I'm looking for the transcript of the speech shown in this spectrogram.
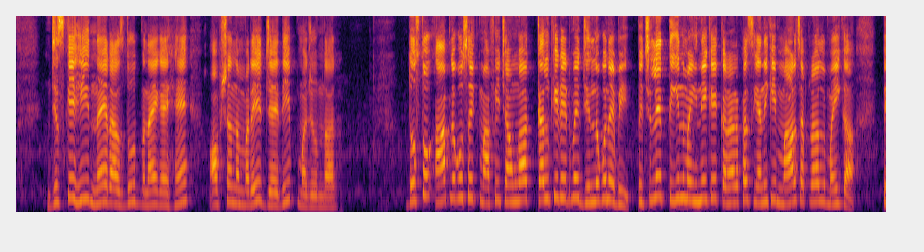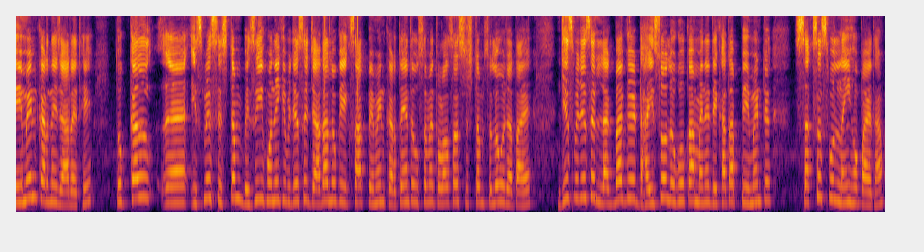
जिसके ही नए राजदूत बनाए गए हैं। Option number A Jaydeep Majumdar. दोस्तों, आप लोगों से एक माफ़ी चाहूँगा। कल की डेट में जिन लोगों ने भी पिछले तीन महीने के कनाडा यानी कि मार्च, अप्रैल, मई का पेमेंट करने जा रहे थे तो कल इसमें सिस्टम बिज़ी होने की वजह से ज़्यादा लोग एक साथ पेमेंट करते हैं तो उस समय थोड़ा सा सिस्टम स्लो हो जाता है, जिस वजह से लगभग 250 लोगों का मैंने देखा था पेमेंट सक्सेसफुल नहीं हो पाया था।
